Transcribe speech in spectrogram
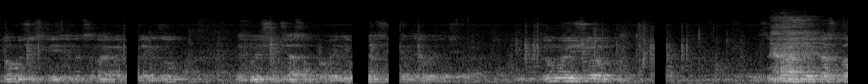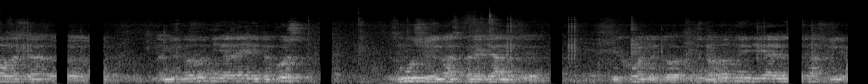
в тому числі і академією наук, найближчим часом повинні вирішити вирішення. Думаю, що ситуація, яка склалася е, на міжнародній арені, також змушує нас переглянути підходи до міжнародної діяльності нашої.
